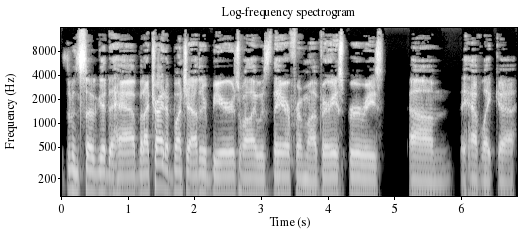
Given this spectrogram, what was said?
it's been so good to have. But I tried a bunch of other beers while I was there from uh, various breweries. Um, they have like a,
